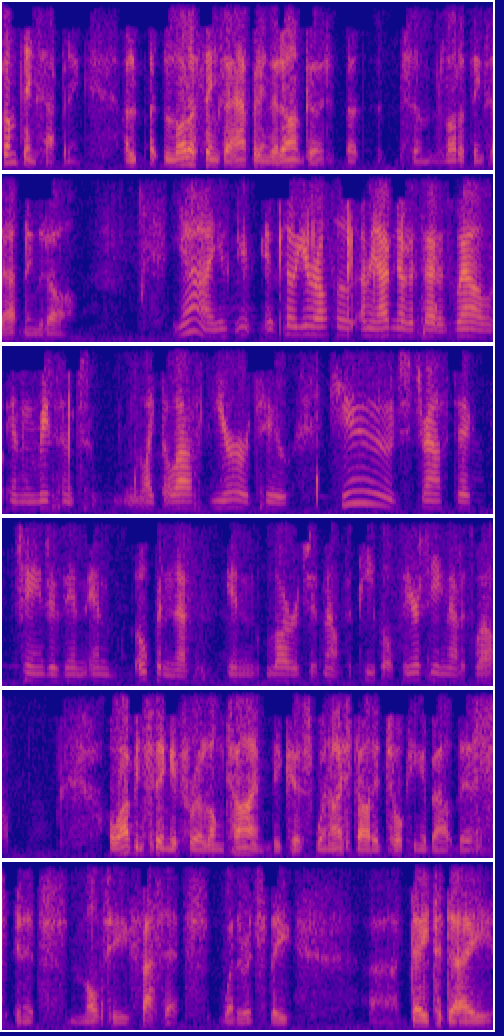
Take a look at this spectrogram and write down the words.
Something's happening. A, a lot of things are happening that aren't good, but some, a lot of things are happening that are. Yeah, you, you, so you're also. I mean, I've noticed that as well in recent, like the last year or two, huge drastic changes in in openness in large amounts of people. So you're seeing that as well. Oh, I've been seeing it for a long time because when I started talking about this in its multi facets, whether it's the uh, day-to-day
